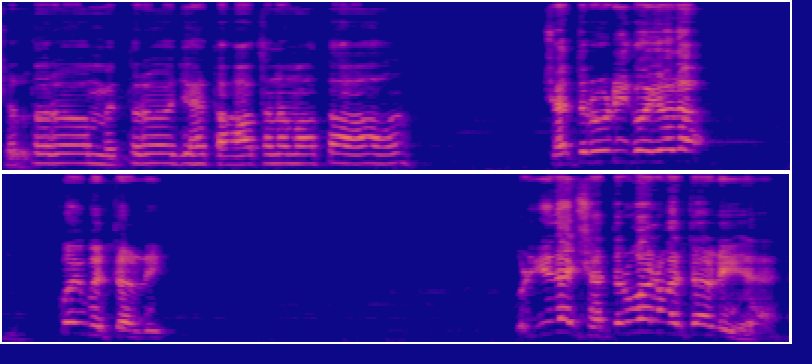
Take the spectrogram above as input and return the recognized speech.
ਛਤਰ ਮਿੱਤਰ ਜਿਹ ਨ ਮਾਤਾ। ਸ਼ਤਰੂ ਨਹੀਂ ਕੋਈ ਉਹਦਾ। ਕੋਈ ਮਿੱਤਰ ਨਹੀਂ ਹੁਣ ਜਿਹਦਾ ਸ਼ਤਰੂਆਂ ਮਿੱਤਰ ਨਹੀਂ ਹੈ।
